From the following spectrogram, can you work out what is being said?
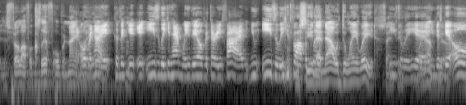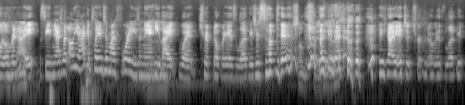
It just fell off a cliff overnight. like, overnight because it, it, it easily can happen when you get over thirty five. You easily can fall We're off a cliff. that now with Dwyane Wade. Same Easily, with yeah. them, You just yeah. get old overnight. Steve Nash like, oh yeah, I can play into my forties, and then Mm-hmm. he like what tripped over his luggage or something. Some shit, yeah. he got injured tripping over his luggage.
